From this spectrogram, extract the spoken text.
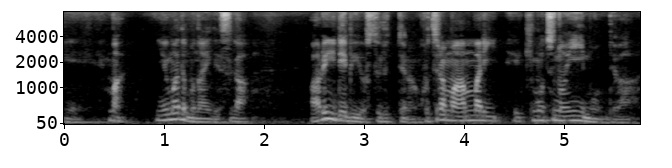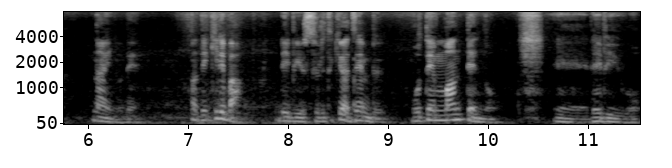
え、まあ言うまでもないですが悪いレビューをするっていうのはこちらもあんまり気持ちのいいもんではないので、まあ、できればレビューするときは全部5点満点の、え、レビューを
